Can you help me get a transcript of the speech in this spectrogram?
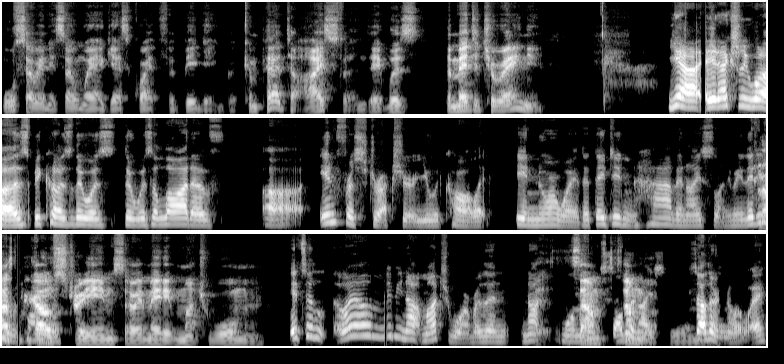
also in its own way, I guess, quite forbidding. But compared to Iceland, it was the Mediterranean. Yeah, it actually was because there was there was a lot of uh, infrastructure, you would call it, in Norway that they didn't have in Iceland. I mean, they didn't. Plus the Gulf. Stream, so it made it much warmer. It's a well, maybe not much warmer than not warmer than southern Ice, southern Norway.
